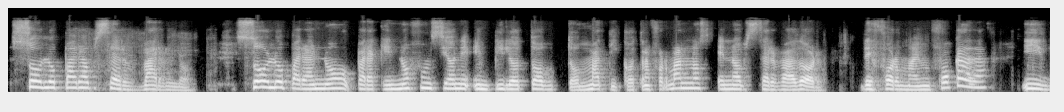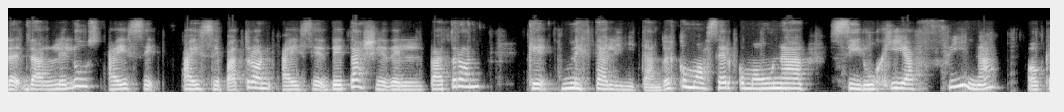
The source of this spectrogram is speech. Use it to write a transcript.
solo para observarlo, solo para, no, para que no funcione en piloto automático, transformarnos en observador de forma enfocada y darle luz a ese, a ese patrón, a ese detalle del patrón que me está limitando. Es como hacer como una cirugía fina, ¿ok?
